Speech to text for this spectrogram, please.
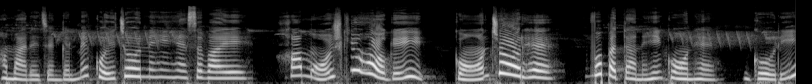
हमारे जंगल में कोई चोर नहीं है सवाए। खामोश क्यों हो गई? कौन चोर है? वो पता नहीं कौन है। गोरी,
